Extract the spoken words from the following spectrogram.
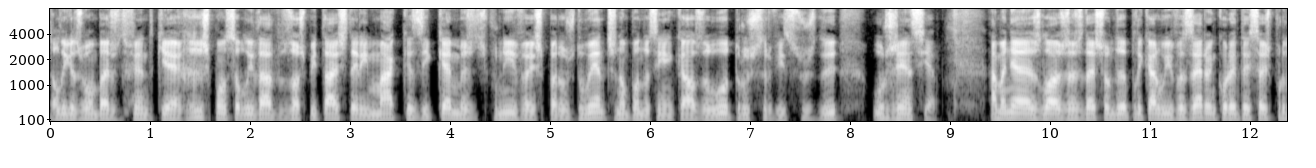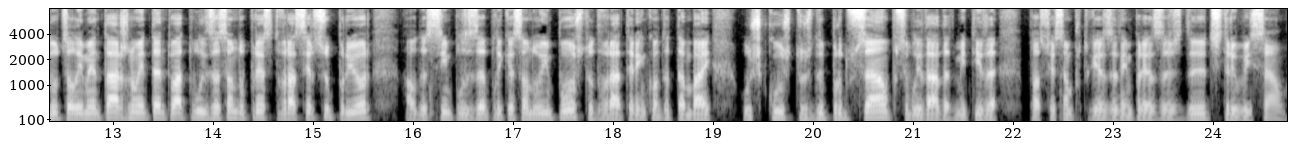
A Liga dos Bombeiros defende que é responsabilidade dos hospitais terem macas e camas disponíveis para os doentes, não pondo assim em causa outros serviços de urgência. Amanhã as lojas deixam de aplicar o IVA zero em 46 produtos alimentares. No entanto, a atualização do preço deverá ser superior ao da simples aplicação do imposto. Deverá ter em conta também os custos de produção, possibilidade admitida pela Associação Portuguesa de Empresas de Distribuição.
